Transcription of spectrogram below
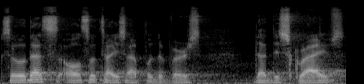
So that also ties up with the verse that describes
